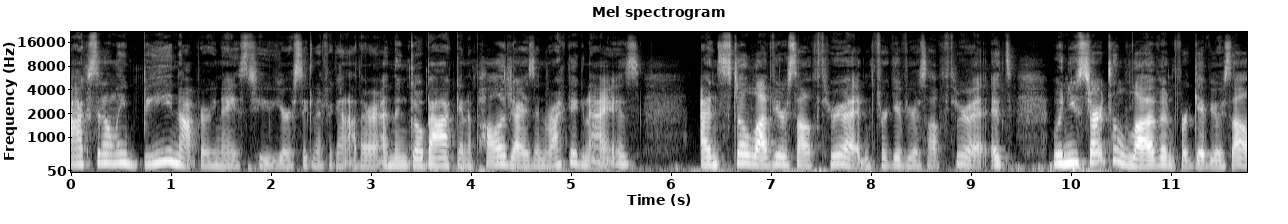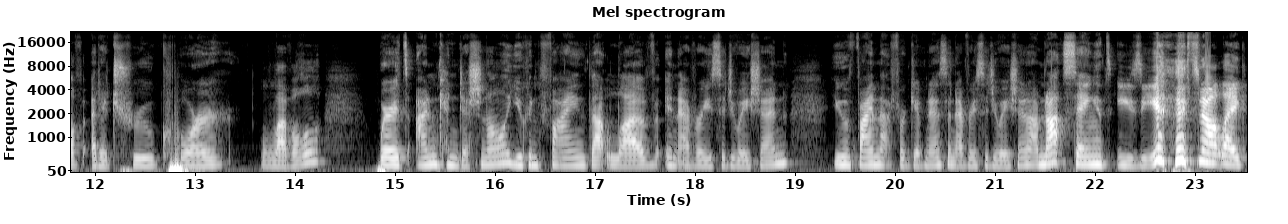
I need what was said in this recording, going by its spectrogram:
accidentally be not very nice to your significant other and then go back and apologize and recognize and still love yourself through it and forgive yourself through it. It's when you start to love and forgive yourself at a true core level where it's unconditional, you can find that love in every situation. You can find that forgiveness in every situation. I'm not saying it's easy. it's not like,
